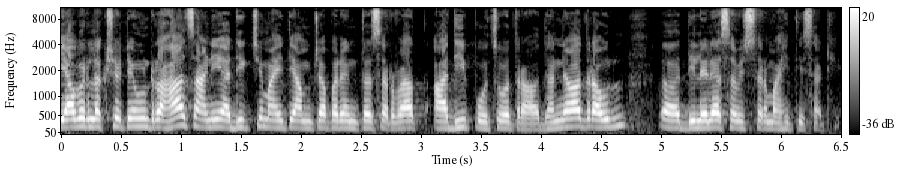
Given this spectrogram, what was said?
यावर लक्ष ठेवून राहाच आणि अधिकची माहिती आमच्यापर्यंत सर्वात आधी पोचवत राहा. धन्यवाद राहुल दिलेल्या सविस्तर माहितीसाठी.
